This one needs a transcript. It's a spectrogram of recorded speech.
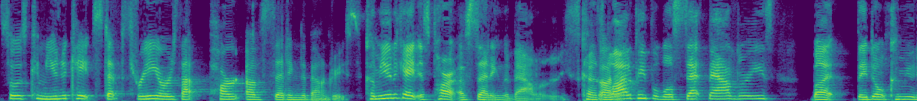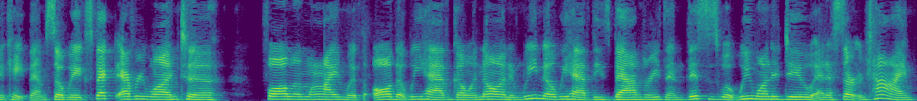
So is communicate step three or is that part of setting the boundaries? Communicate is part of setting the boundaries because a lot it. of people will set boundaries but they don't communicate them. So we expect everyone to fall in line with all that we have going on. And we know we have these boundaries and this is what we want to do at a certain time,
